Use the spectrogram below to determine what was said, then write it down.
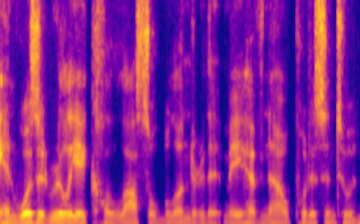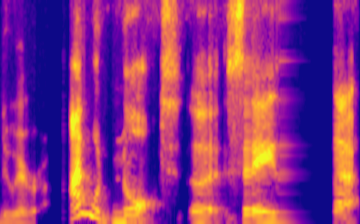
And was it really a colossal blunder that may have now put us into a new era? I would not uh, say that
